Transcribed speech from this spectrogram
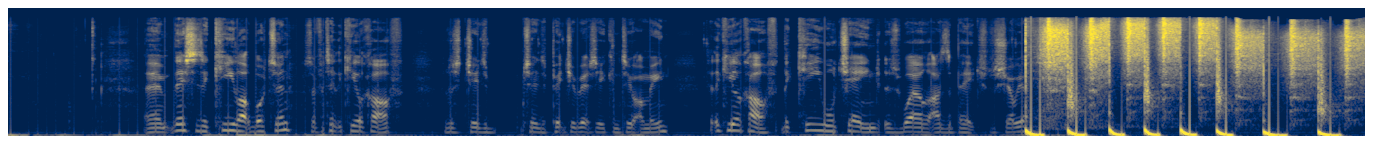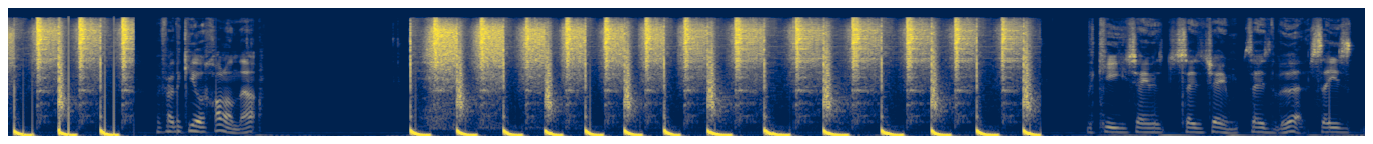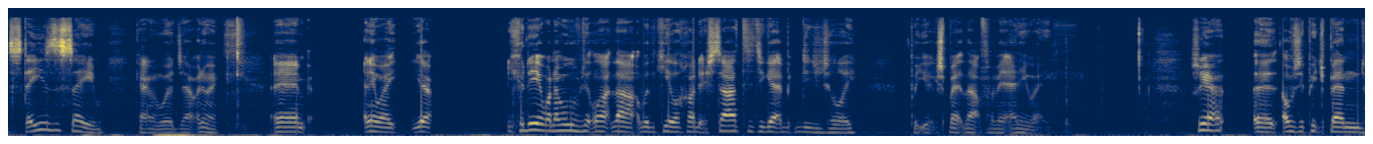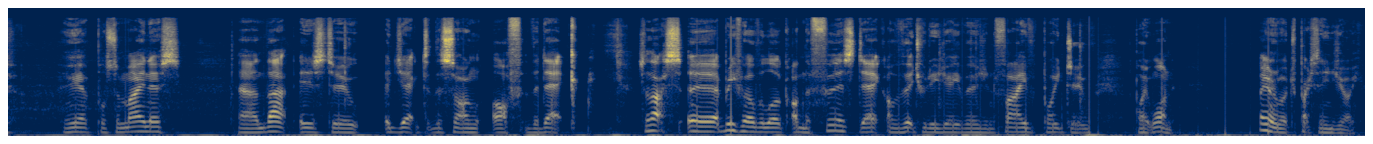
Um, this is a key lock button, so if I take the key lock off, I'll just change change the picture a bit so you can see what I mean. Take the key lock off, the key will change as well as the pitch to show you. Before kill The key on stays the same. Stays the stays stays the same. Can't get words out. Anyway, um, anyway, yeah. You could hear when I moved it like that with the key lock on. It started to get a bit digitally, but you expect that from it anyway. So yeah, uh, obviously pitch bend here plus and minus, and that is to eject the song off the deck. So that's a brief overlook on the first deck of Virtual DJ version 5.2.1. Thank you very much. Practice and enjoy.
